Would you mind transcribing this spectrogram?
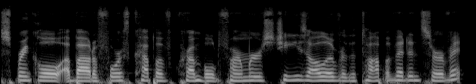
Sprinkle about a fourth cup of crumbled farmer's cheese all over the top of it and serve it.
